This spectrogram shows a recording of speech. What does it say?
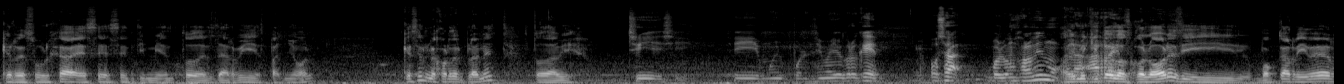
que resurja ese sentimiento del derby español, que es el mejor del planeta todavía. Sí, sí, sí, muy por encima. Yo creo que, o sea, volvemos a lo mismo. Ahí la- me quito los colores y Boca River,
